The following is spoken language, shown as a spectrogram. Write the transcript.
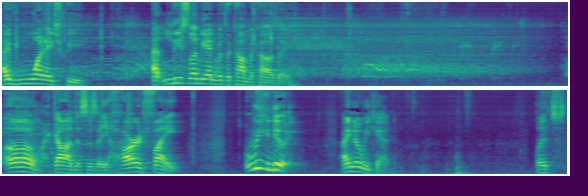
I have 1 HP. At least let me end with a kamikazee. Oh my god, this is a hard fight. We can do it. I know we can. Let's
